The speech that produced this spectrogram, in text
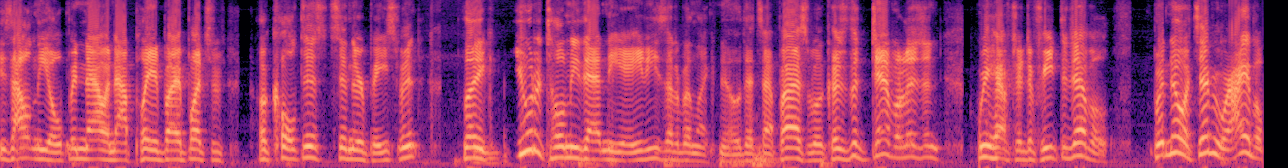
is out in the open now and not played by a bunch of occultists in their basement. Like mm. you would have told me that in the '80s, I'd have been like, "No, that's not possible because the devil isn't. We have to defeat the devil." But no, it's everywhere. I have a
